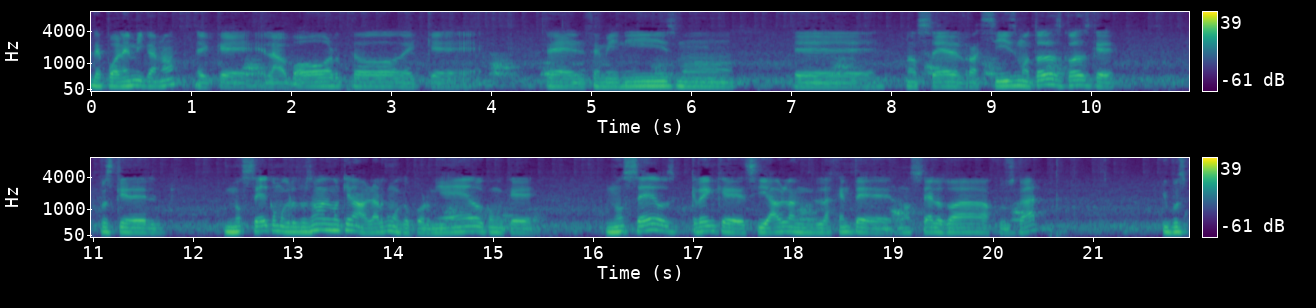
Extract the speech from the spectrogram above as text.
de polémica, ¿no? De que el aborto, de que el feminismo, eh, no sé, el racismo, todas esas cosas que, pues que, no sé, como que las personas no quieren hablar como que por miedo, como que, no sé, creen que si hablan la gente, no sé, los va a juzgar. Y pues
